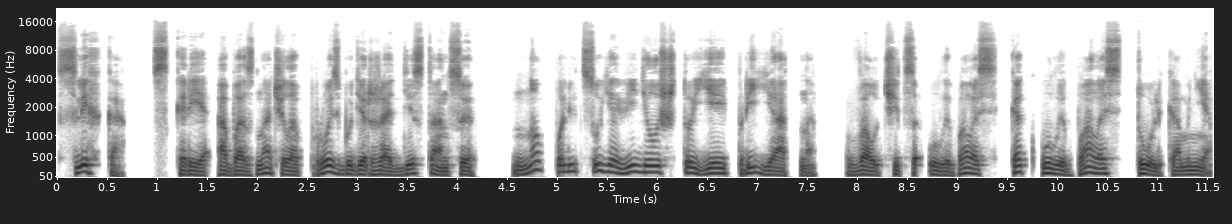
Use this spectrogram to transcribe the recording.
слегка скорее обозначила просьбу держать дистанцию, но по лицу я видел, что ей приятно. Волчица улыбалась, как улыбалась только мне.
